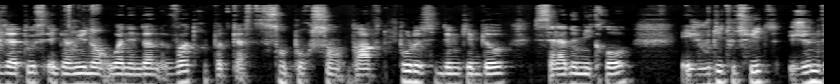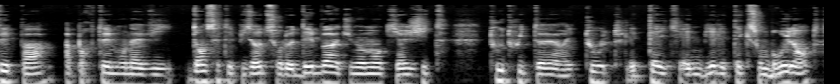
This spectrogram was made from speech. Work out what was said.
à tous et à tous et bienvenue dans One and Done, votre podcast 100% draft pour le site d'Unkebdo. C'est là de micro et je vous dis tout de suite, je ne vais pas apporter mon avis dans cet épisode sur le débat du moment qui agite tout Twitter et toutes les takes NBA. Les takes sont brûlantes.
